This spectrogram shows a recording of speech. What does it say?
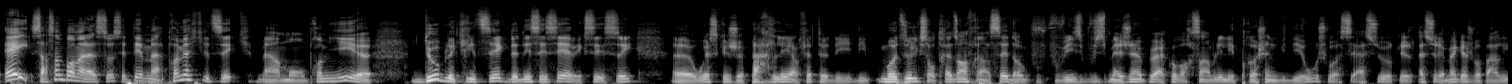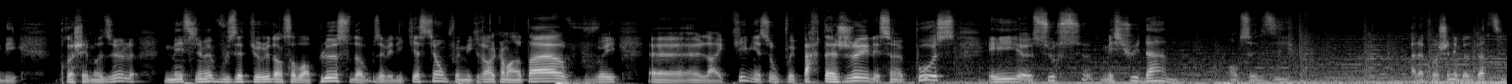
Hey, ça ressemble pas mal à ça. C'était ma première critique, mon premier euh, double critique de DCC avec CC, euh, où est-ce que je parlais en fait des, modules qui sont traduits en français. Donc, vous pouvez vous imaginer un peu à quoi vont ressembler les prochaines vidéos. Je c'est assure que, assurément que je vais parler des prochains modules. Mais si jamais vous êtes curieux d'en savoir plus, vous avez des questions, vous pouvez m'écrire en commentaire, vous pouvez euh, liker, bien sûr, vous pouvez partager, laisser un pouce. Et sur ce, messieurs, dames, on se dit à la prochaine et bonne partie.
